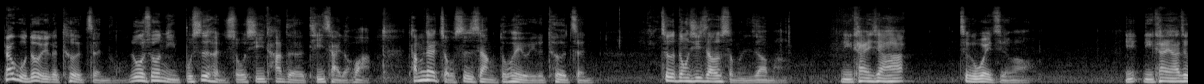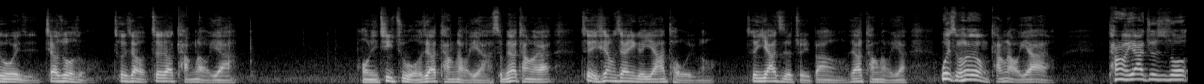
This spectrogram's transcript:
标股都有一个特征哦，如果说你不是很熟悉它的题材的话，他们在走势上都会有一个特征。这个东西叫做什么？你知道吗？你看一下它这个位置哦。你你看一下这个位置叫做什么？这个叫这叫唐老鸭。哦，你记住哦，这叫唐老鸭。什么叫唐老鸭？这里像不像一个鸭头？有没有？这鸭子的嘴巴哦，叫唐老鸭。为什么会用唐老鸭啊？唐老鸭就是说，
